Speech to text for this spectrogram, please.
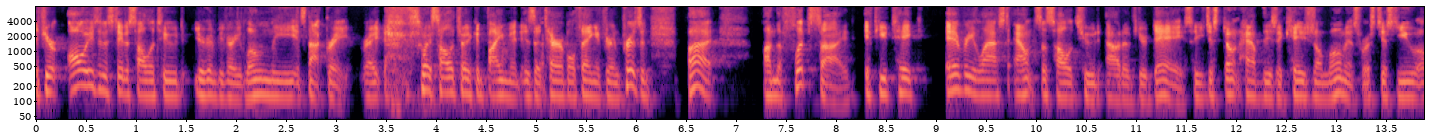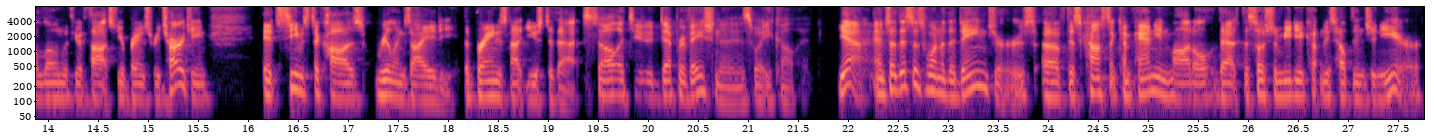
if you're always in a state of solitude, you're going to be very lonely. It's not great, right? That's why solitary confinement is a terrible thing if you're in prison. But on the flip side, if you take every last ounce of solitude out of your day. So you just don't have these occasional moments where it's just you alone with your thoughts and your brain's recharging. It seems to cause real anxiety. The brain is not used to that. Solitude deprivation is what you call it. Yeah. And so this is one of the dangers of this constant companion model that the social media companies helped engineer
